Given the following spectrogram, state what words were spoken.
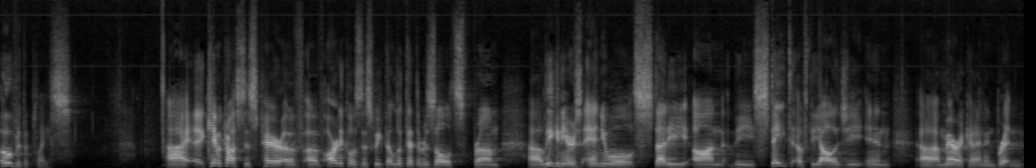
over the place. I came across this pair of, of articles this week that looked at the results from uh, Ligonier's annual study on the state of theology in uh, America and in Britain.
